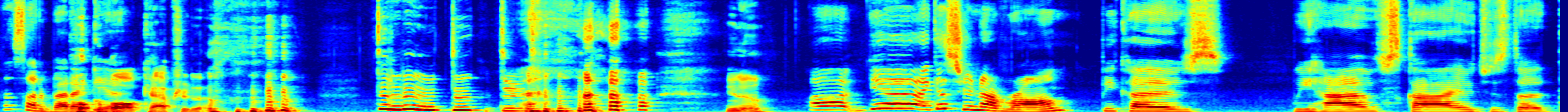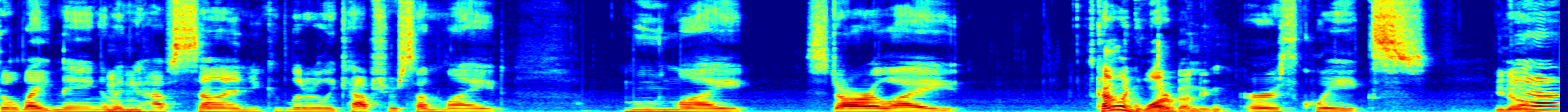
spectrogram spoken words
That's not a bad idea. Pokeball capture them. you know, uh, yeah, I guess you're not wrong because we have sky, which is the the lightning, and then Mhm. you have sun. You could literally capture sunlight, moonlight, starlight, it's kind of like waterbending. earthquakes. You know, Yeah,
